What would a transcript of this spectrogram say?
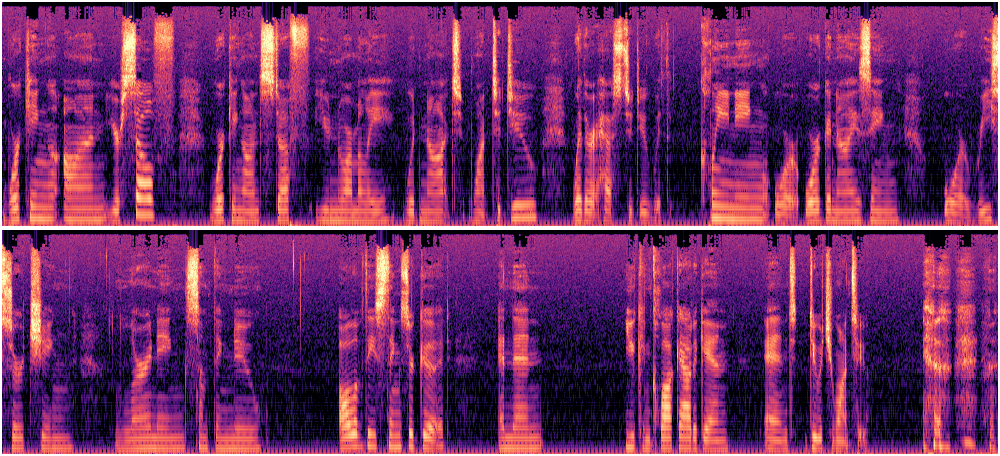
working on yourself, working on stuff you normally would not want to do, whether it has to do with cleaning or organizing or researching, learning something new. All of these things are good, and then you can clock out again and do what you want to.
